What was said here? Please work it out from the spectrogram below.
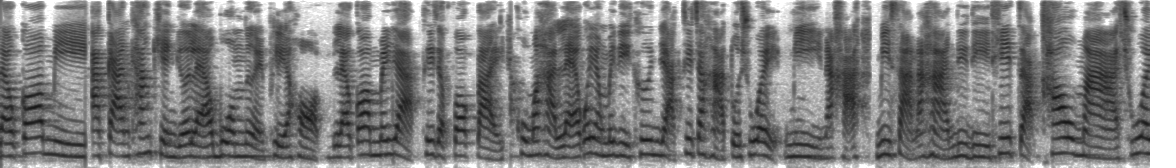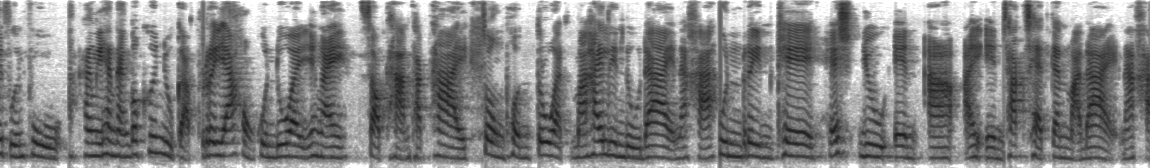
แล้วก็มีอาการข้างเคียงเยอะแล้วบวมเหนื่อยเพลียหอบ แล้วก็ไม่อยากที่จะฟอกไตคุมอาหารแล้วก็ยังไม่ดีขึ้น อยากที่จะหาตัวช่วยมีนะคะ มีสารอาหารดีๆ ที่จะเข้ามาช่วยฟื้นฟูทั้งนี้ทั้งนั้นก็ขึ้นอยู่กับระยะของคุณด้วยยังไงสอบถามทักทาย ส่งผลตรวจมาให้ลินดูได้นะคะ คุณริน K H U N R I N ชักแชทกันมาได้นะคะ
